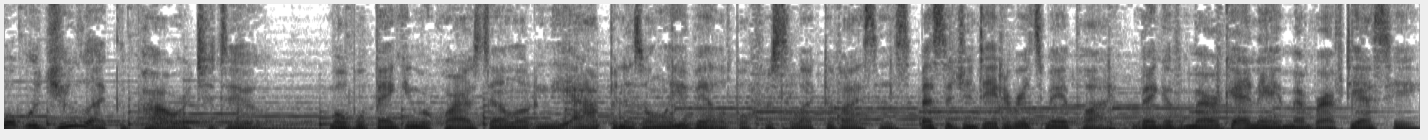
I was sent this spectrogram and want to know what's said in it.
What would you like the power to do? Mobile banking requires downloading the app and is only available for select devices. Message and data rates may apply. Bank of America and a member FDIC.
